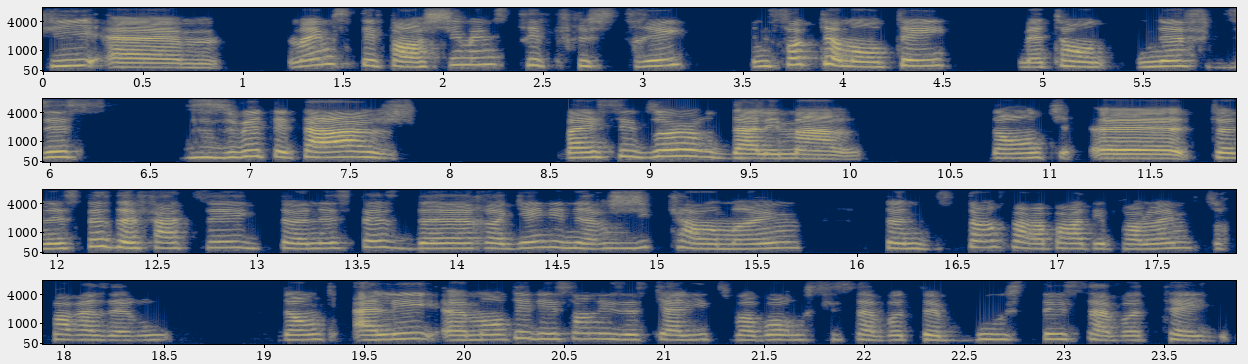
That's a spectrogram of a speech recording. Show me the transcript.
Puis, euh, même si tu es fâché, même si tu es frustré, une fois que tu as monté, mettons, 9, 10, 18 étages, ben c'est dur d'aller mal. Donc, euh, tu as une espèce de fatigue, tu as une espèce de regain d'énergie quand même, tu as une distance par rapport à tes problèmes, tu repars à zéro. Donc, aller euh, monter et descendre les escaliers, tu vas voir aussi, ça va te booster, ça va t'aider.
